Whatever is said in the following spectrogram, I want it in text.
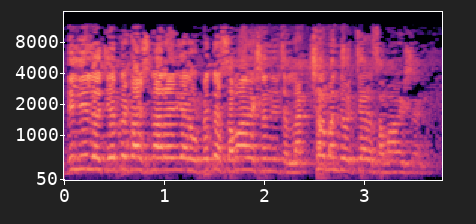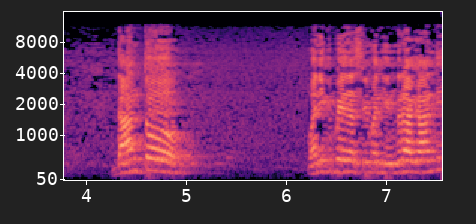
ఢిల్లీలో జయప్రకాష్ నారాయణ గారు ఒక పెద్ద సమావేశం నుంచి లక్షల మంది వచ్చారు సమావేశానికి. దాంతో వణికిపోయిన శ్రీమతి ఇందిరాగాంధీ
